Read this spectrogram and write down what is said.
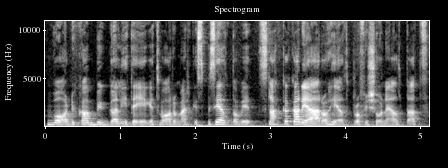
var du kan bygga lite eget varumärke, speciellt om vi snackar karriär och helt professionellt. Att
